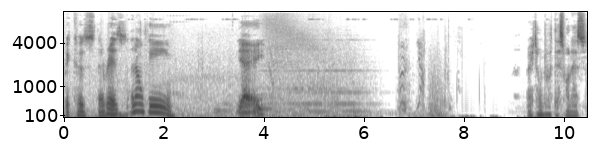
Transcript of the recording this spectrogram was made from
Because there is an Alfheim. Yay! Right, I wonder what this one is.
